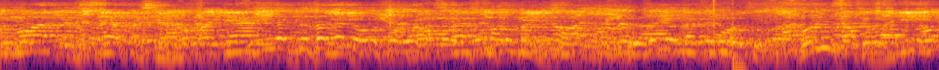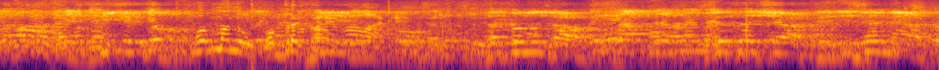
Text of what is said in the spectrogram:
будувати все-таки громадянське і правове суспільство. Так от, Вони Саша, згідно обманув, обрехав. законодавства визначати і звільняти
